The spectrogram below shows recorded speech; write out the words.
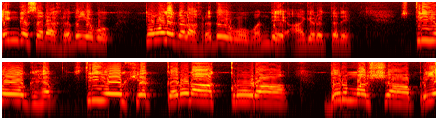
ಹೆಂಗಸರ ಹೃದಯವು ತೋಳಗಳ ಹೃದಯವು ಒಂದೇ ಆಗಿರುತ್ತದೆ. ಸ್ತ್ರೀಯೋಘ ಸ್ತ್ರೀಯೋಹ್ಯ ಕರುಣಾಕ್ರೂರ ದುರ್ಮರ್ಷ ಪ್ರಿಯ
